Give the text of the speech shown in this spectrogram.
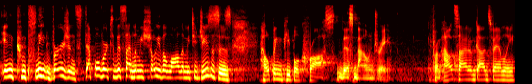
incomplete version. Step over to this side. Let me show you the law. Let me teach. Jesus is helping people cross this boundary from outside of God's family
